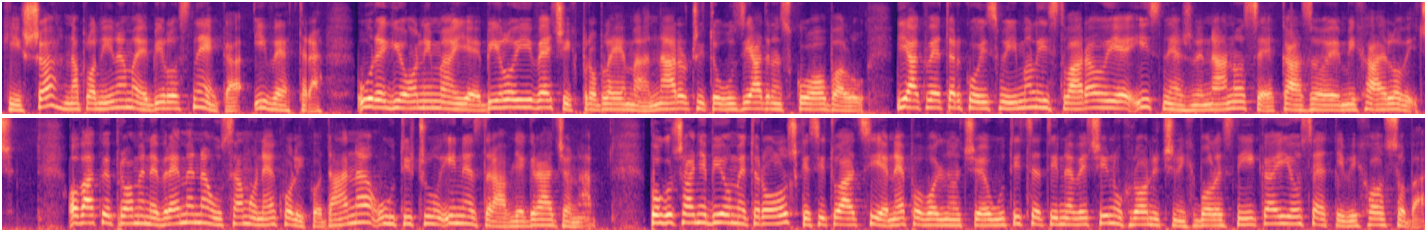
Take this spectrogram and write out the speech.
kiša, na planinama je bilo snega i vetra. U regionima je bilo i većih problema, naročito uz Jadransku obalu. Jak vetar koji smo imali stvarao je i snežne nanose, kazao je Mihajlović. Ovakve promene vremena u samo nekoliko dana utiču i nezdravlje građana. Pogoršanje biometeorološke situacije nepovoljno će uticati na većinu hroničnih bolesnika i osetljivih osoba.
